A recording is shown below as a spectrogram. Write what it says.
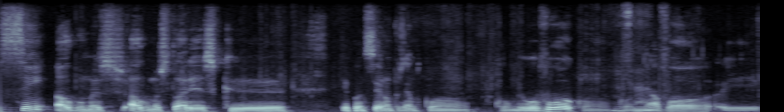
Sim, algumas, algumas histórias que, que aconteceram, por exemplo, com, com o meu avô, com, com a minha avó e,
